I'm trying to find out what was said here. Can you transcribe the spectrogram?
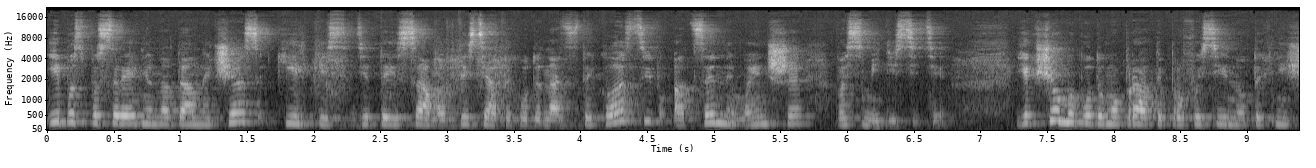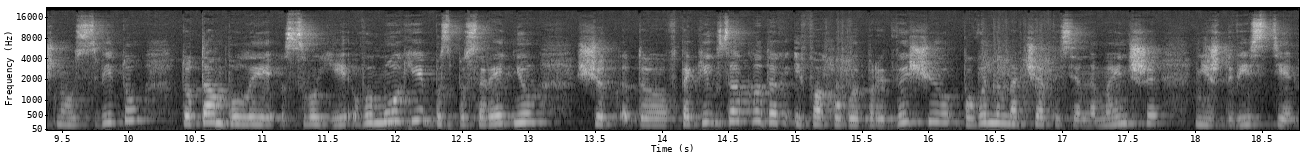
і безпосередньо на даний час кількість дітей саме в 10-11 класів, а це не менше 80. Якщо ми будемо брати професійно-технічну освіту, то там були свої вимоги безпосередньо, що е, в таких закладах і фаховою передвищою повинно навчатися не менше ніж 200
